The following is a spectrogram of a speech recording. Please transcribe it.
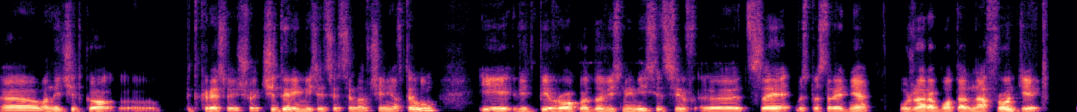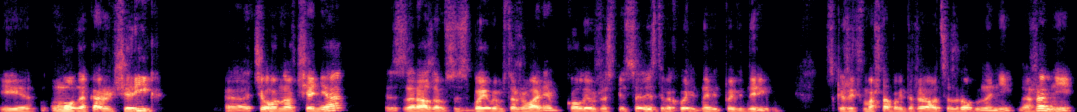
е, вони чітко е, підкреслюють, що 4 місяці це навчання в тилу, і від півроку до 8 місяців це безпосередньо вже робота на фронті, і умовно кажучи, рік цього навчання з разом з бойовим стажуванням, коли вже спеціалісти виходять на відповідний рівень. Скажіть, в масштабах держави це зроблено? Ні. На жаль, ні.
